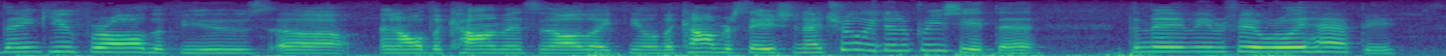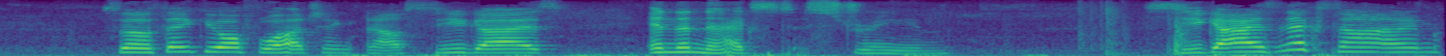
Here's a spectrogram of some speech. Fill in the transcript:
Thank you for all the views, uh, and all the comments and all like you know the conversation. I truly did appreciate that. That made me feel really happy. So thank you all for watching, and I'll see you guys in the next stream. See you guys next time.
